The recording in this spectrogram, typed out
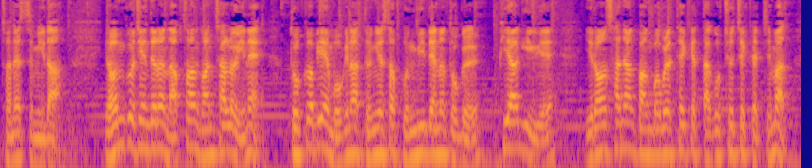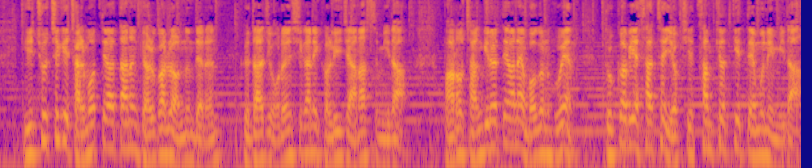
전했습니다. 연구진들은 앞선 관찰로 인해 두꺼비의 목이나 등에서 분비되는 독을 피하기 위해 이런 사냥 방법을 택했다고 추측했지만 이 추측이 잘못되었다는 결과를 얻는 데는 그다지 오랜 시간이 걸리지 않았습니다. 바로 장기를 떼어내 먹은 후엔 두꺼비의 사체 역시 삼켰기 때문입니다.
